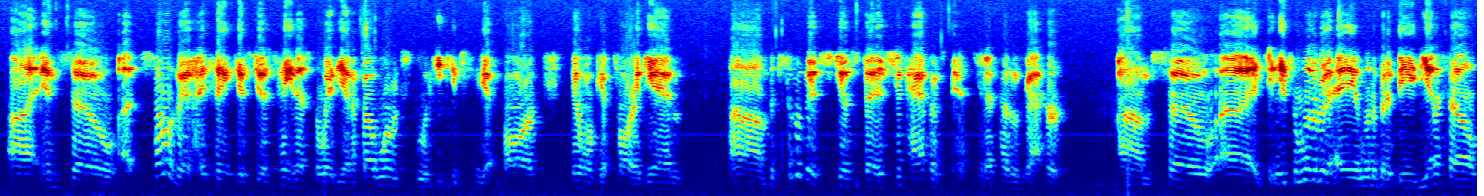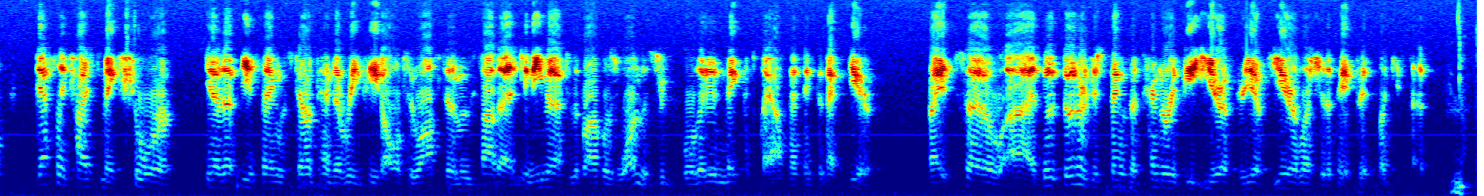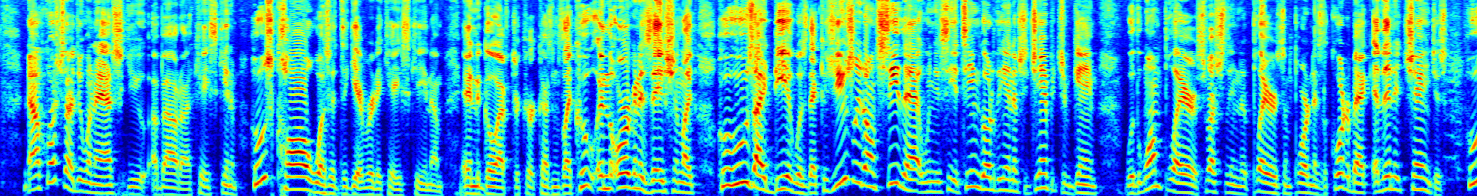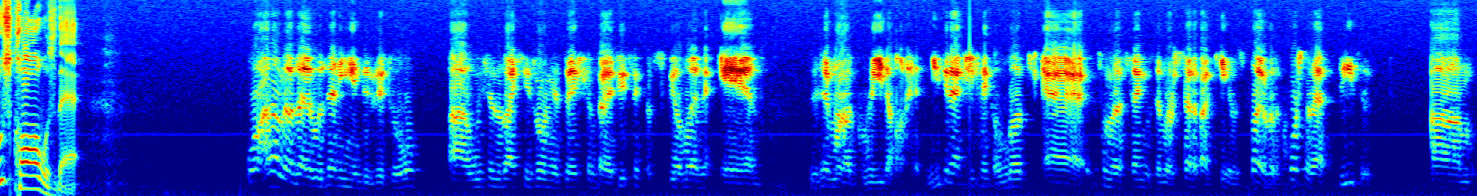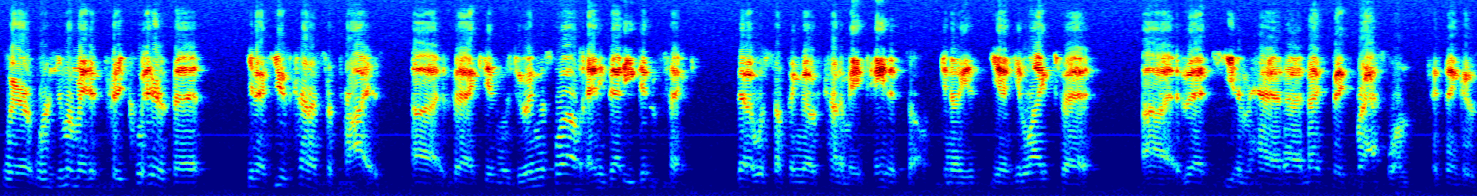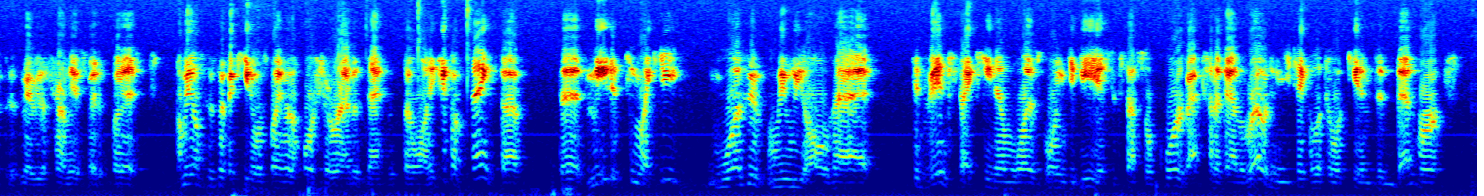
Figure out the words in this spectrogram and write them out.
uh, and so uh, some of it I think is just hey, that's the way the NFL works. Fluky teams can get far, they won't get far again. Um, but some of it's just uh, it's just happenstance. You know, Cousins got hurt. Um, so uh, it's a little bit of A, a little bit of B. The NFL definitely tries to make sure you know that these things don't tend to repeat all too often. We saw that you know, even after the Broncos won the Super Bowl, they didn't make the playoffs. I think the next year, right? So uh, those, those are just things that tend to repeat year after year after year, unless you're the Patriots, like you said. Now, a question I do want to ask you about uh, Case Keenum. Whose call was it to get rid of Case Keenum and to go after Kirk Cousins? Like, who in the organization, like, who whose idea was that? Because you usually don't see that when you see a team go to the NFC Championship game with one player, especially in the player as important as the quarterback, and then it changes. Whose call was that? Well, I don't know that it was any individual uh, within the Vikings organization, but I do think that Spielman and Zimmer agreed on it. You can actually take a look at some of the things that were said about Keenum's play over the course of that season, um, where where Zimmer made it pretty clear that you know he was kind of surprised uh, that Keenum was doing this well, and that he didn't think that it was something that would kind of maintain itself. You know, he, you know, he liked that uh, that Keenum had a nice big brass one. I think is, is maybe the friendliest way to put it. I mean, also said that Keenum was playing with a horseshoe around his neck and so on. He kept on saying stuff that made it seem like he wasn't really all that convinced that Keenum was going to be a successful quarterback kind of down the road. And you take a look at what Keenum did in Denver,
